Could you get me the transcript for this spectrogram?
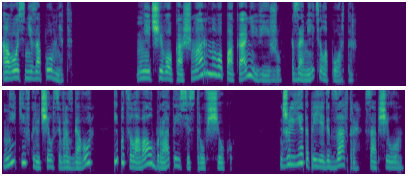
авось не запомнят». «Ничего кошмарного пока не вижу», — заметила Портер. Ники включился в разговор и поцеловал брата и сестру в щеку. «Джульетта приедет завтра», — сообщил он.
